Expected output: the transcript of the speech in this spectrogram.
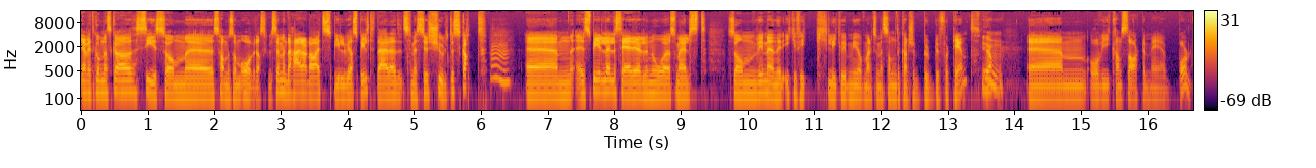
jeg vet ikke om den skal sies som uh, samme som overraskelse, men det her er da et spill vi har spilt. Det er et semesters skjulte skatt. Eh, spill eller serie eller noe som helst som vi mener ikke fikk like mye oppmerksomhet som det kanskje burde fortjent. Ja. Eh, og vi kan starte med Bård.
